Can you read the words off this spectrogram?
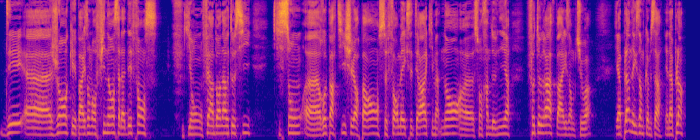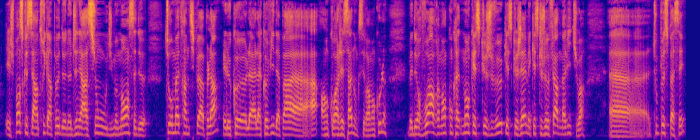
Des euh, gens qui, par exemple, en finance à la défense, qui ont fait un burn-out aussi, qui sont repartis chez leurs parents, se former, etc., qui maintenant sont en train de devenir photographes, par exemple, tu vois. Il y a plein d'exemples comme ça. Il y en a plein. Et je pense que c'est un truc un peu de notre génération ou du moment, c'est de tout remettre un petit peu à plat. Et le la, la Covid a pas encouragé ça, donc c'est vraiment cool. Mais de revoir vraiment concrètement qu'est-ce que je veux, qu'est-ce que j'aime et qu'est-ce que je veux faire de ma vie, tu vois. Euh, tout peut se passer.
